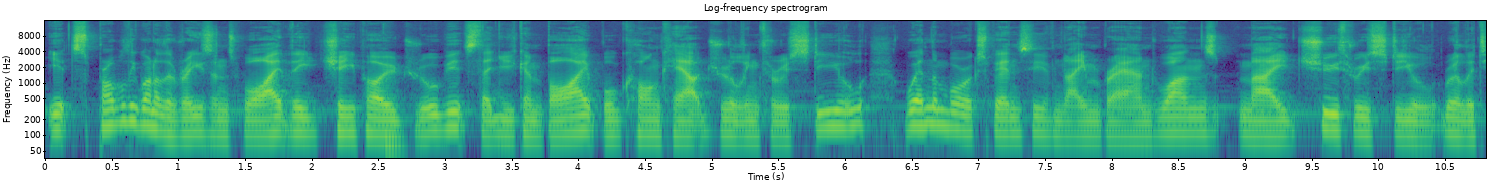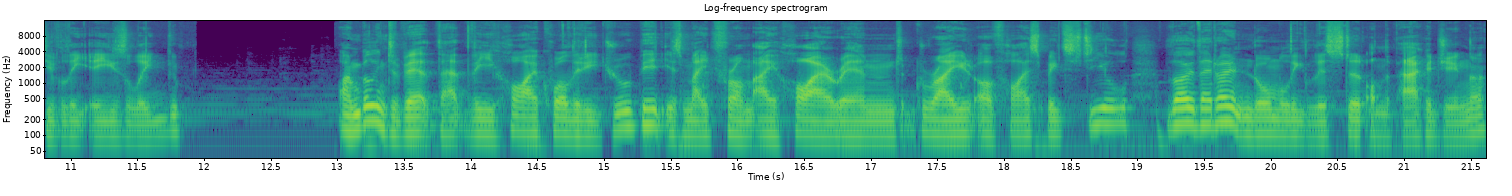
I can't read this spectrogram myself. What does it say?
it's probably one of the reasons why the cheapo drill bits that you can buy will conk out drilling through steel, when the more expensive name brand ones may chew through steel relatively easily. I'm willing to bet that the high quality drill bit is made from a higher end grade of high speed steel, though they don't normally list it on the packaging.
